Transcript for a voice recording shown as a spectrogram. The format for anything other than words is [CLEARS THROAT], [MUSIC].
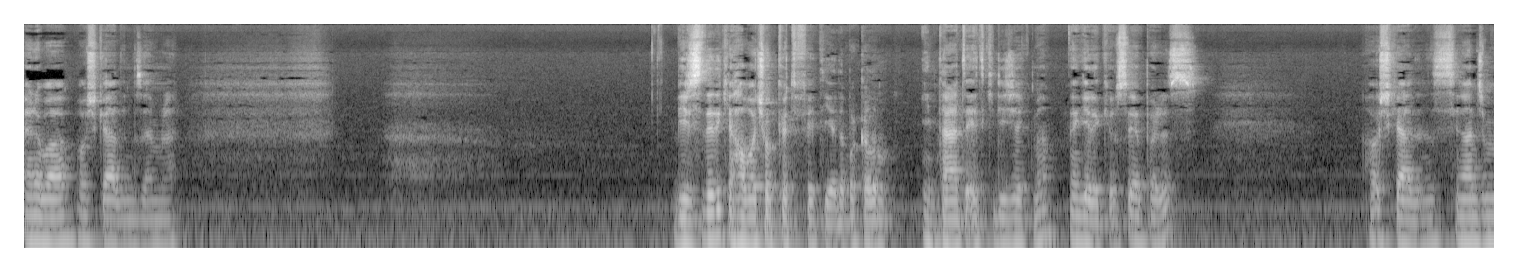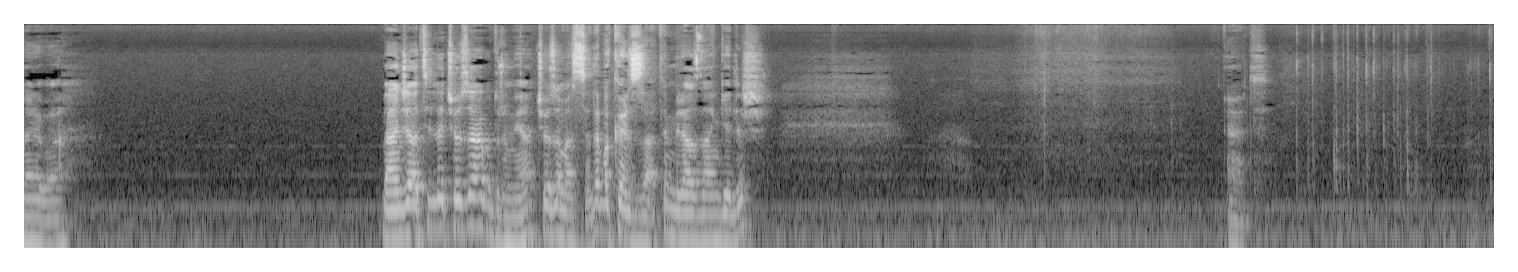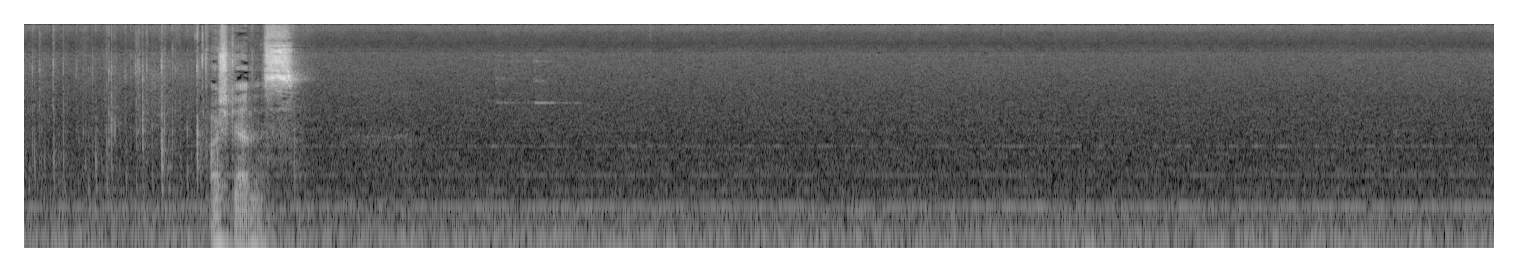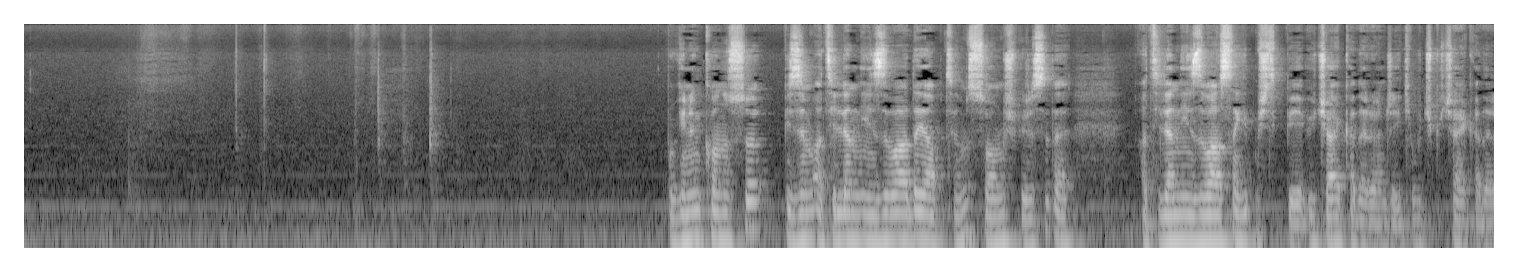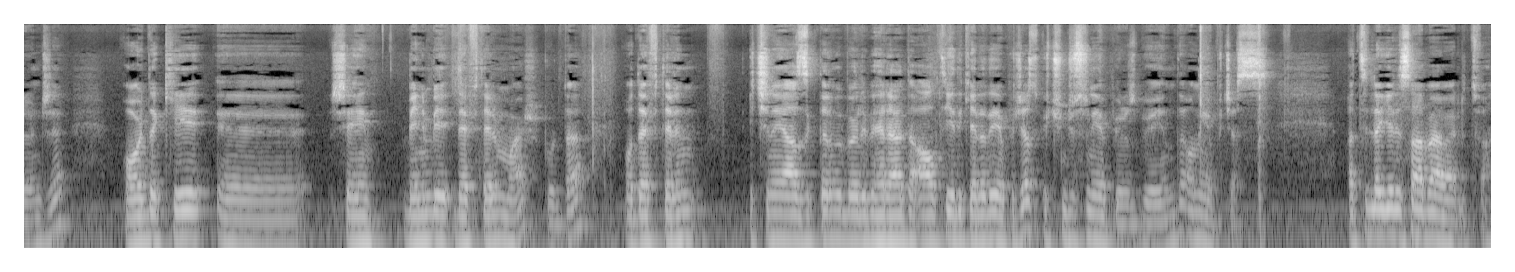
Merhaba, hoş geldiniz Emre. Birisi dedi ki hava çok kötü Fethiye'de. Bakalım internete etkileyecek mi? Ne gerekiyorsa yaparız. Hoş geldiniz. Sinancım merhaba. Bence Atilla çözer bu durum ya. Çözemezse de bakarız zaten. Birazdan gelir. Evet. Hoş geldiniz. Bugünün konusu bizim Atilla'nın inzivada yaptığımız sormuş birisi de Atilla'nın inzivasına gitmiştik bir 3 ay kadar önce, 2,5-3 ay kadar önce. Oradaki e, şeyin, benim bir defterim var burada. O defterin içine yazdıklarımı böyle bir herhalde 6-7 kere de yapacağız. Üçüncüsünü yapıyoruz bu yayında. Onu yapacağız. Atilla gelirse haber ver lütfen.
